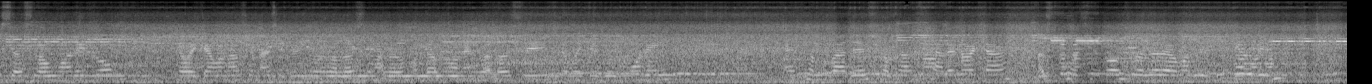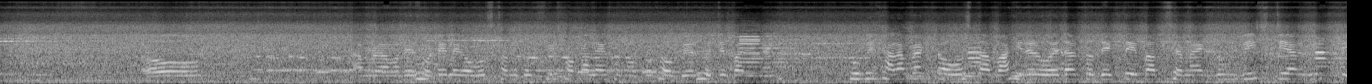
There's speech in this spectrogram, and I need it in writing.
Guys, আসসালামু সবাই কেমন আছেন? আশা করি ভালো আছেন রহমতে আমি অনেক ভালো আছি। সবাইকে গুড মর্নিং এখন বাজে সকাল সাড়ে নয়টা। আজকে হচ্ছে কক্সবাজারে আমাদের দ্বিতীয় দিন। ও আমরা আমাদের হোটেলে অবস্থান করছি। সকালে এখনও কোথাও বের হতে পারি নাই। খুবই খারাপ একটা অবস্থা। বাহিরের ওয়েদার তো দেখতেই পাচ্ছেন একদম বৃষ্টি আর বৃষ্টি।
